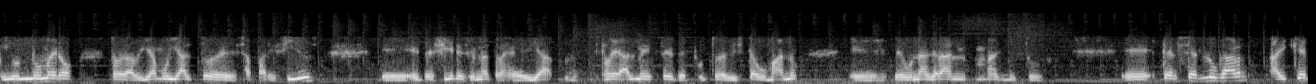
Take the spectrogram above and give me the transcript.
y un número todavía muy alto de desaparecidos, eh, es decir, es una tragedia realmente desde el punto de vista humano eh, de una gran magnitud. Eh, tercer lugar, hay que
